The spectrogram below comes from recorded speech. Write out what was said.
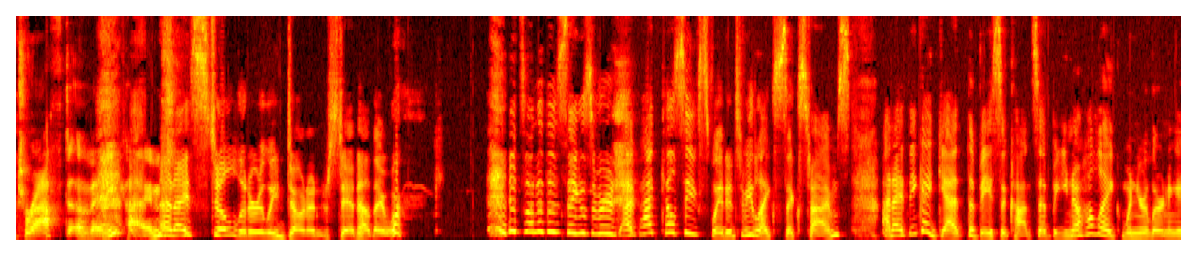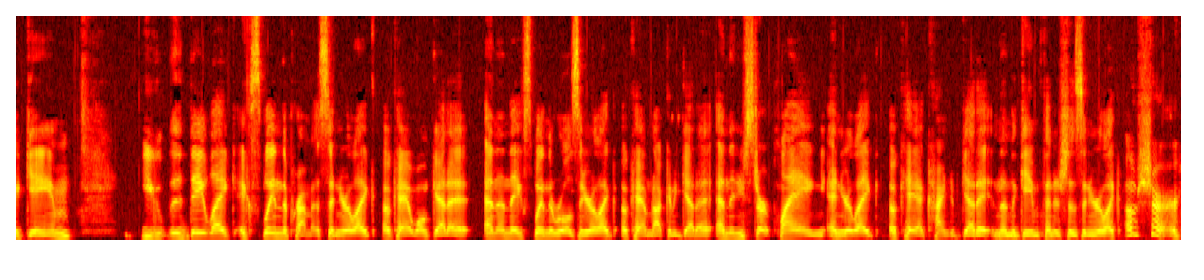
draft of any kind. and I still literally don't understand how they work. It's one of those things where I've had Kelsey explain it to me like six times, and I think I get the basic concept, but you know how like when you're learning a game, you they like explain the premise and you're like, okay, I won't get it. And then they explain the rules and you're like, okay, I'm not gonna get it. And then you start playing and you're like, okay, I kind of get it, and then the game finishes and you're like, oh sure,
